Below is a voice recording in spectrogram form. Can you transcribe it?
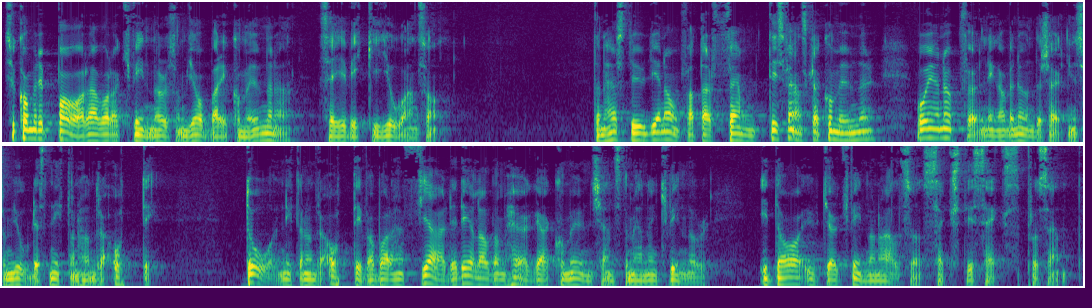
så kommer det bara vara kvinnor som jobbar i kommunerna, säger Vicky Johansson. Den här studien omfattar 50 svenska kommuner och är en uppföljning av en undersökning som gjordes 1980. Då, 1980, var bara en fjärdedel av de höga kommuntjänstemännen kvinnor. Idag utgör kvinnorna alltså 66 procent.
